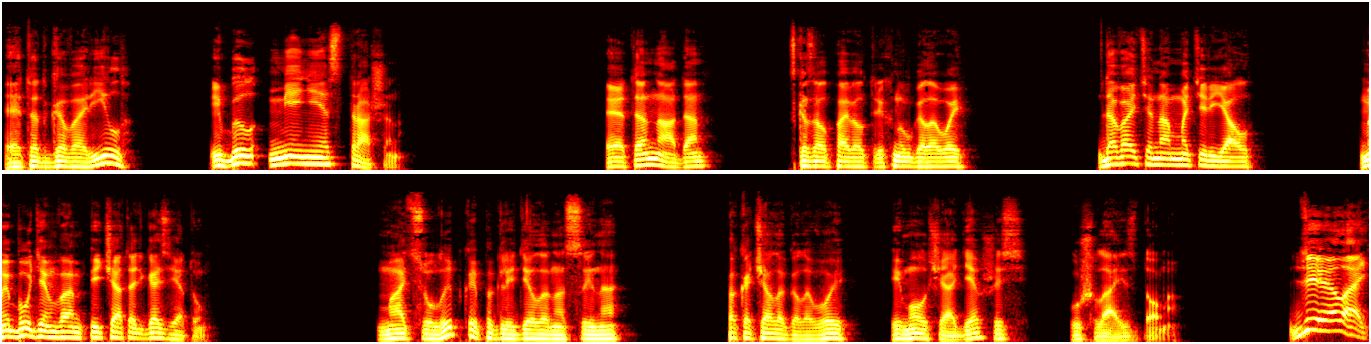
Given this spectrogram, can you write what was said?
Этот говорил и был менее страшен. «Это надо», — сказал Павел, тряхнув головой. Давайте нам материал. Мы будем вам печатать газету». Мать с улыбкой поглядела на сына, покачала головой и, молча одевшись, ушла из дома. «Делай!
